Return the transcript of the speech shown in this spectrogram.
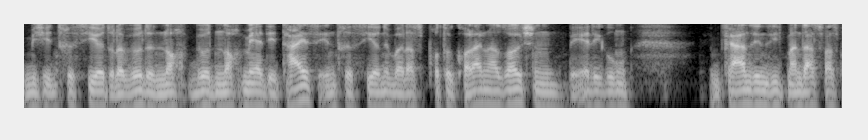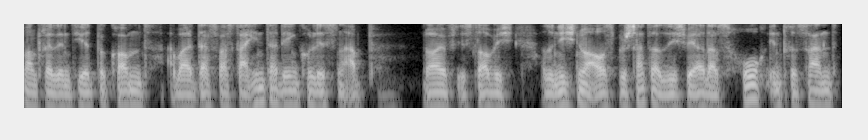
mich interessiert oder würde noch, würden noch mehr Details interessieren über das Protokoll einer solchen Beerdigung. Im Fernsehen sieht man das, was man präsentiert bekommt, aber das, was da hinter den Kulissen abläuft, ist, glaube ich, also nicht nur aus Bestattersicht wäre das hochinteressant.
